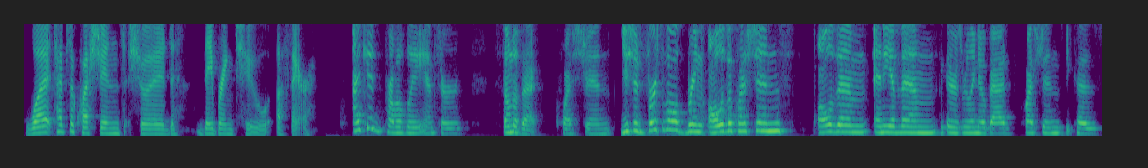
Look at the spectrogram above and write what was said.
what types of questions should they bring to a fair? I could probably answer some of that question. You should first of all bring all of the questions, all of them, any of them. There's really no bad questions because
